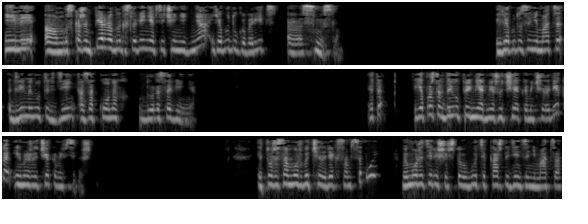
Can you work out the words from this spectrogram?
Или, эм, скажем, первое благословение в течение дня я буду говорить э, смыслом. Или я буду заниматься две минуты в день о законах благословения. Это я просто даю пример между человеком и человеком и между человеком и Всевышним. И то же самое может быть человек сам собой. Вы можете решить, что вы будете каждый день заниматься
